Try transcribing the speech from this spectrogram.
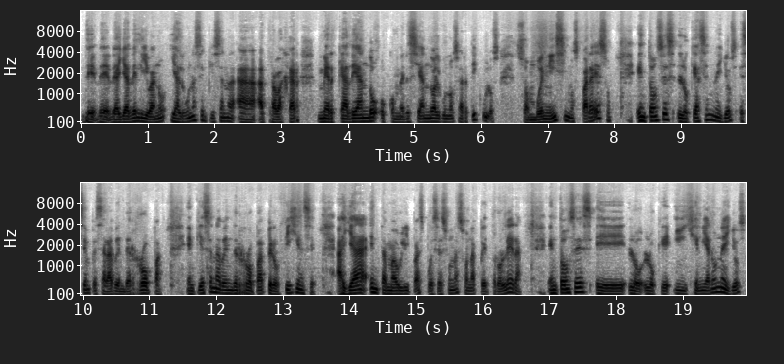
de, de, allá del Líbano y algunas empiezan a, a, trabajar mercadeando o comerciando algunos artículos. Son buenísimos para eso. Entonces, lo que hacen ellos es empezar a vender ropa. Empiezan a vender ropa, pero fíjense, allá en Tamaulipas, pues es una zona petrolera. Entonces, eh, lo, lo, que ingeniaron ellos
